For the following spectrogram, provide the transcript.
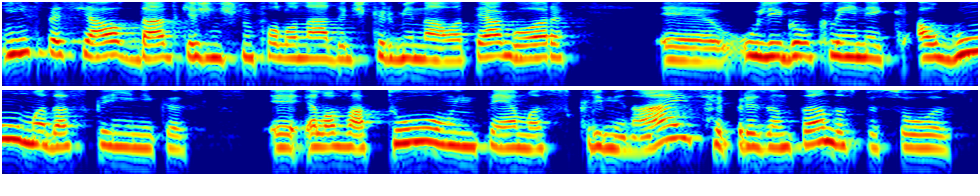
Em especial, dado que a gente não falou nada de criminal até agora, é, o Legal Clinic, alguma das clínicas, é, elas atuam em temas criminais, representando as pessoas,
